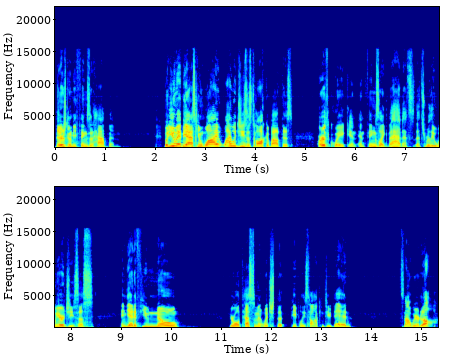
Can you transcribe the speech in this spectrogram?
there's going to be things that happen. But you may be asking, why, why would Jesus talk about this earthquake and, and things like that? That's, that's really weird, Jesus. And yet, if you know your Old Testament, which the people he's talking to did, it's not weird at all.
